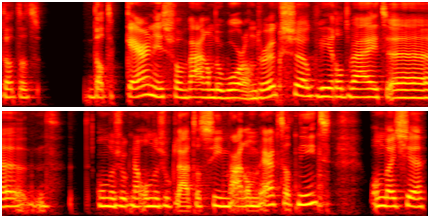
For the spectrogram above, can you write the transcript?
dat dat, dat de kern is van waarom de war on drugs ook wereldwijd uh, onderzoek naar onderzoek laat dat zien. Waarom werkt dat niet? Omdat je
